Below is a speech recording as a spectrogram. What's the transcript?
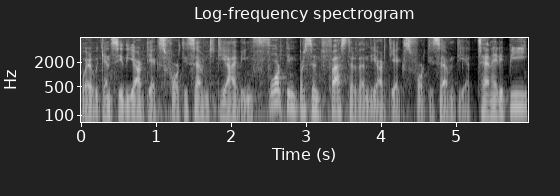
where we can see the RTX 4070 Ti being 14% faster than the RTX 4070 at 1080p,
